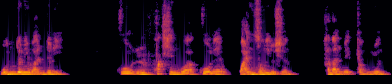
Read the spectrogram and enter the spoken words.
온전히 완전히 구원을 확신과 구원의 완성을 이루시는 하나님의 경륜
